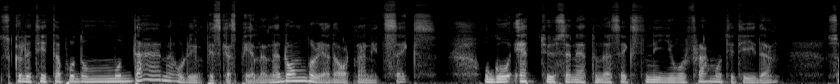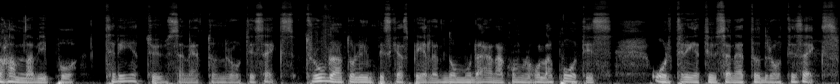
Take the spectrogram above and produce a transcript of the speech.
skulle titta på de moderna olympiska spelen när de började 1896 och gå 1169 år framåt i tiden så hamnar vi på 3186. Tror du att olympiska spelen, de moderna, kommer att hålla på tills år 3186?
